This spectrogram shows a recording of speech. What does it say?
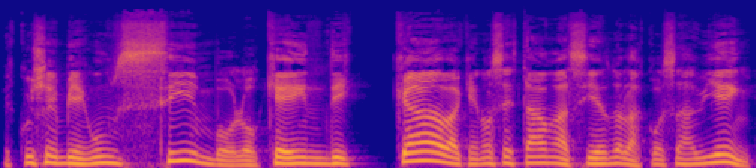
Escuchen bien, un símbolo que indicaba que no se estaban haciendo las cosas bien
